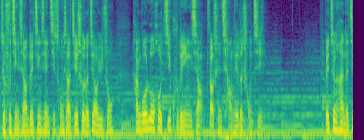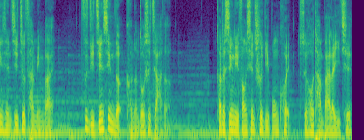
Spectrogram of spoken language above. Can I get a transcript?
这幅景象对金贤基从小接受的教育中韩国落后疾苦的印象造成强烈的冲击。被震撼的金贤基这才明白。自己坚信的可能都是假的，他的心理防线彻底崩溃，随后坦白了一切。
